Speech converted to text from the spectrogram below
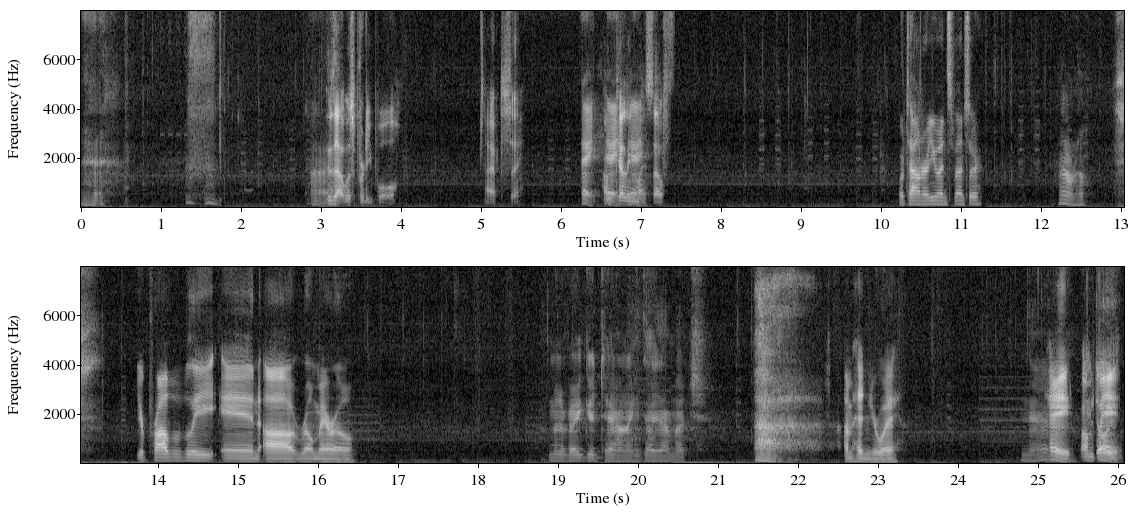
uh, That was pretty poor. I have to say. hey, I'm hey, killing hey. myself. What town are you in, Spencer? I don't know. You're probably in uh, Romero. I'm in a very good town. I can tell you that much. I'm heading your way. No. Hey, I'm dying. wait.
